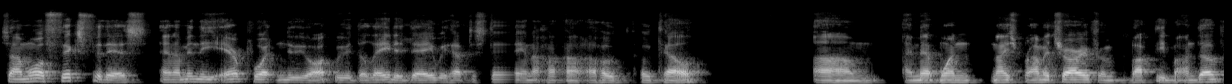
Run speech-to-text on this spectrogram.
So I'm all fixed for this, and I'm in the airport in New York. We were delayed a day. We have to stay in a, a, a hotel. Um, I met one nice brahmachari from Bhakti Bandhav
